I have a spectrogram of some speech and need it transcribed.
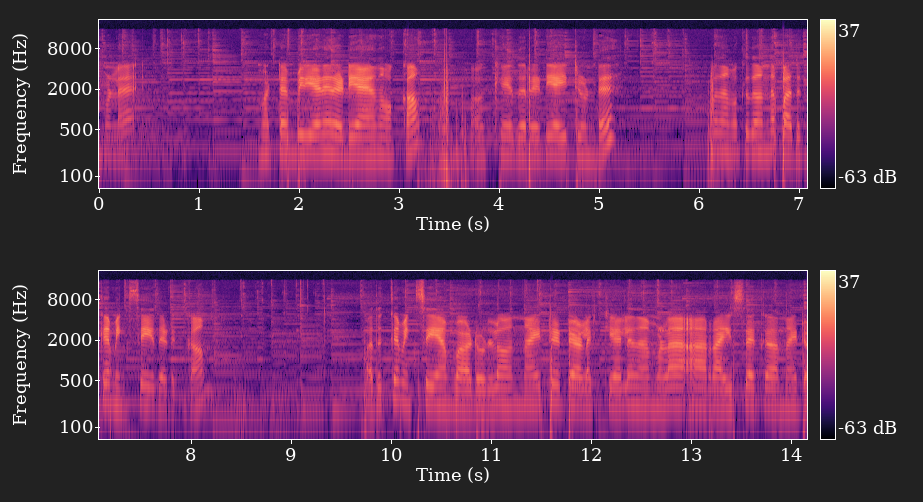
നമ്മളെ മട്ടൻ ബിരിയാണി റെഡി ആയാൽ നോക്കാം. ഓക്കെ ഇത് റെഡി ആയിട്ടുണ്ട്. അപ്പോൾ നമുക്കിതൊന്ന് പതുക്കെ മിക്സ് ചെയ്തെടുക്കാം. പതുക്കെ മിക്സ് ചെയ്യാൻ പാടുള്ളൂ. ഒന്നായിട്ട് ഇട്ട് ഇളക്കിയാൽ നമ്മൾ ആ റൈസൊക്കെ നന്നായിട്ട്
